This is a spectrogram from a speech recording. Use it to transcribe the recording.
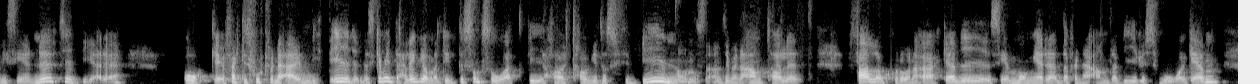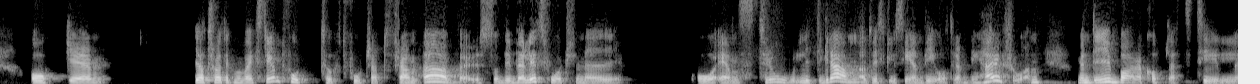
vi ser nu tidigare och eh, faktiskt fortfarande är mitt i den. Det ska vi inte heller glömma. Det är inte som så att vi har tagit oss förbi någonstans. Jag menar antalet fall av corona ökar. Vi ser många rädda för den här andra virusvågen. Och eh, jag tror att det kommer vara extremt fort, tufft fortsatt framöver. Så det är väldigt svårt för mig att ens tro lite grann att vi skulle se en V-återhämtning härifrån. Men det är ju bara kopplat till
